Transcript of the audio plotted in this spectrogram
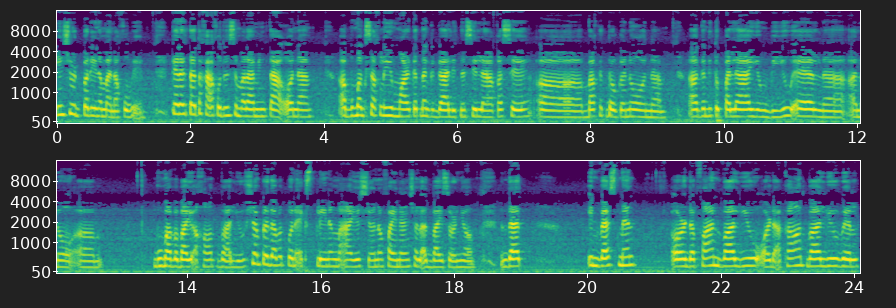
insured pa rin naman ako eh. Kaya nagtataka ako dun sa maraming tao na uh, bumagsak lang yung market, nagagalit na sila kasi uh, bakit daw gano'n na uh, ganito pala yung VUL na ano um, bumababa yung account value. Siyempre, dapat po na-explain ng maayos yon ng financial advisor nyo that investment or the fund value or the account value will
